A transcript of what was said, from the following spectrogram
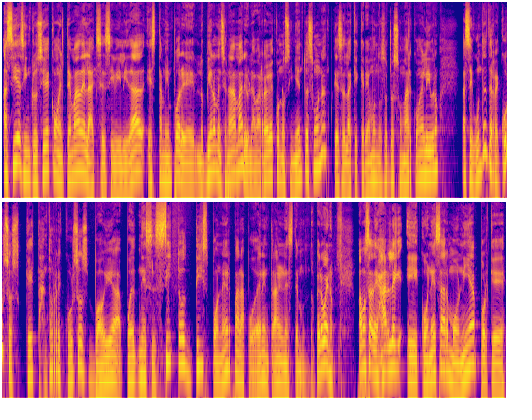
Así es, inclusive con el tema de la accesibilidad, es también por, lo, bien lo mencionaba Mario, la barrera de conocimiento es una, que es la que queremos nosotros sumar con el libro. La segunda es de recursos. ¿Qué tantos recursos voy a, pues, necesito disponer para poder entrar en este mundo? Pero bueno, vamos a dejarle eh, con esa armonía porque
